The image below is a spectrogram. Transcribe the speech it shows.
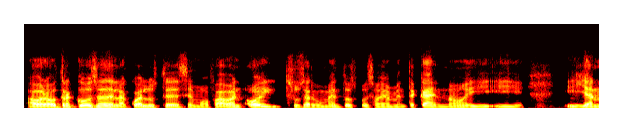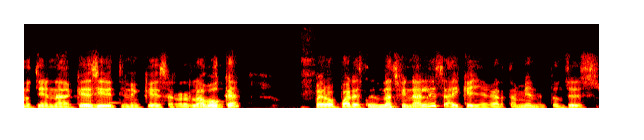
ahora otra cosa de la cual ustedes se mofaban, hoy sus argumentos pues obviamente caen, ¿no? Y, y, ya no tienen nada que decir y tienen que cerrar la boca, pero para estar en las finales hay que llegar también. Entonces,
